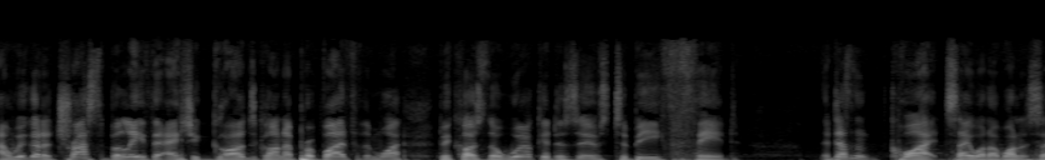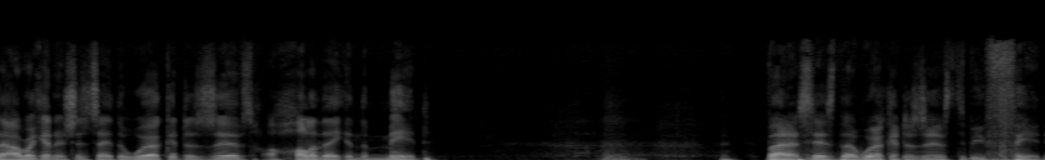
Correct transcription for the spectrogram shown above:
And we've got to trust, believe that actually God's going to provide for them. Why? Because the worker deserves to be fed. It doesn't quite say what I want to say. I reckon it should say the worker deserves a holiday in the med. but it says the worker deserves to be fed.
